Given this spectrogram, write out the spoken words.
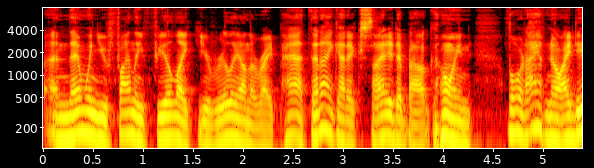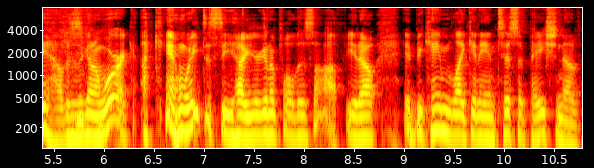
And then when you finally feel like you're really on the right path, then I got excited about going, Lord, I have no idea how this is going to work. I can't wait to see how you're going to pull this off. You know, it became like an anticipation of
